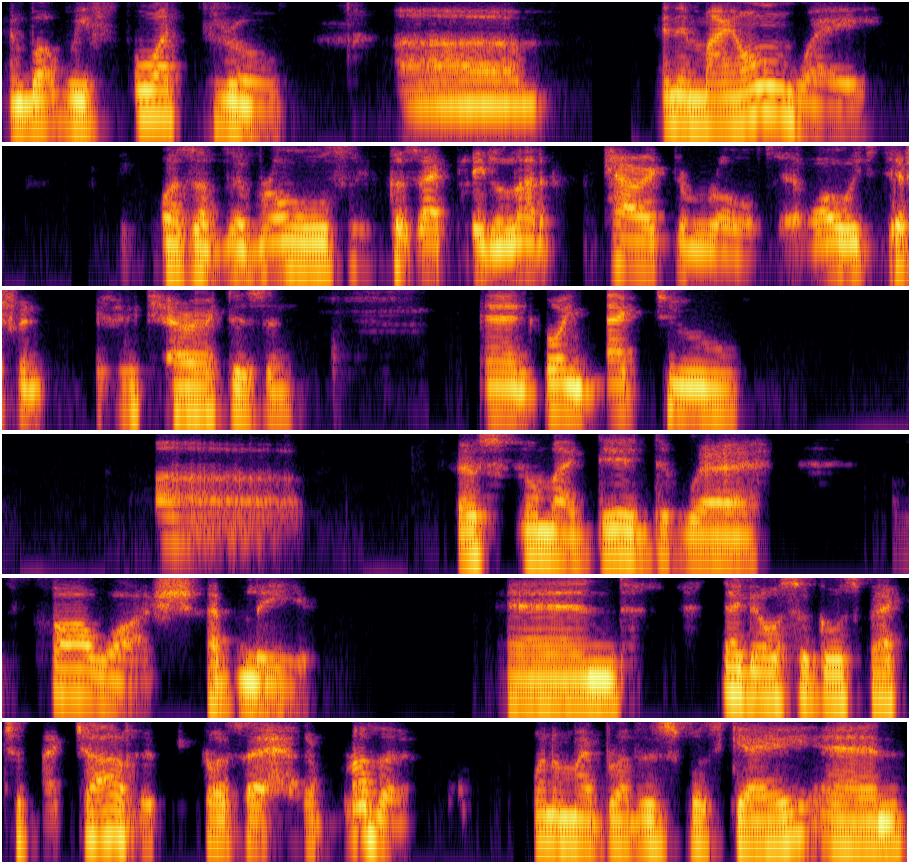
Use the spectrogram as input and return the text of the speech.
and what we fought through. Um, and in my own way, because of the roles, because I played a lot of character roles, always different different characters, and and going back to uh, first film I did where it was Car Wash, I believe, and that also goes back to my childhood because I had a brother. One of my brothers was gay, and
